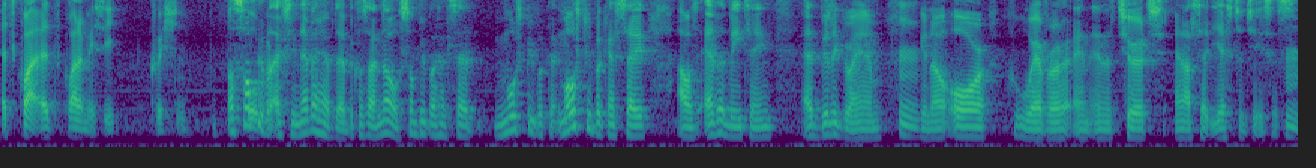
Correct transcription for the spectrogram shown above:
It's quite it's quite a messy question. Well, some people actually never have that because I know some people have said most people can, most people can say I was at a meeting at Billy Graham, Hmm. you know, or whoever in, in a church, and I said yes to Jesus. Hmm.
